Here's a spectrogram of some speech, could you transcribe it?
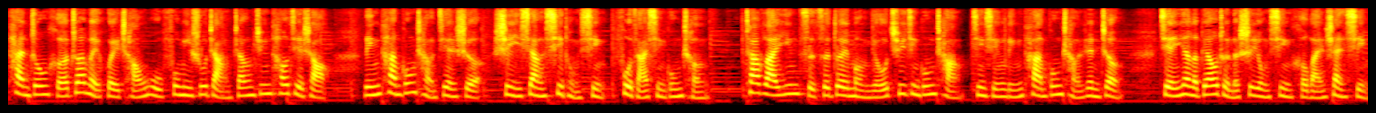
碳中和专委会常务副秘书长张军涛介绍。零碳工厂建设是一项系统性、复杂性工程。t 弗莱因此次对蒙牛曲靖工厂进行零碳工厂认证，检验了标准的适用性和完善性，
